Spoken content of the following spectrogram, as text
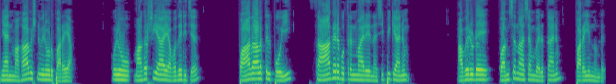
ഞാൻ മഹാവിഷ്ണുവിനോട് പറയാം. ഒരു മഹർഷിയായി അവതരിച്ച് പാതാളത്തിൽ പോയി സാഗരപുത്രന്മാരെ നശിപ്പിക്കാനും അവരുടെ വംശനാശം വരുത്താനും പറയുന്നുണ്ട്.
